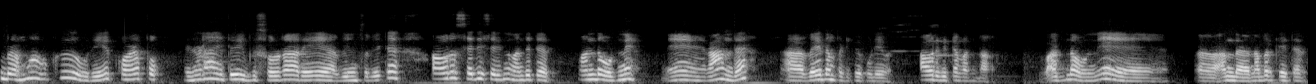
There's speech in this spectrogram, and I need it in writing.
பிரம்மாவுக்கு ஒரே குழப்பம். என்னடா இது இப்படி சொல்கிறாரே அப்படின்னு சொல்லிட்டு அவரும் சரி சரின்னு வந்துட்டார். வந்த உடனே நேராக அந்த வேதம் படிக்கக்கூடியவர் அவர்கிட்ட வந்தார். வந்த உடனே அந்த நபர் கேட்டார்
